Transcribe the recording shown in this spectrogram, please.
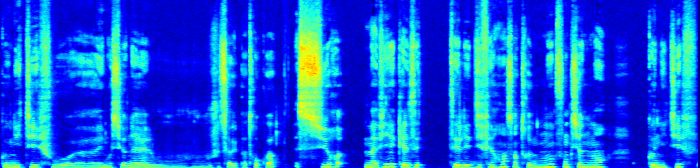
cognitif ou euh, émotionnel ou je savais pas trop quoi sur ma vie et quelles étaient les différences entre mon fonctionnement cognitif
